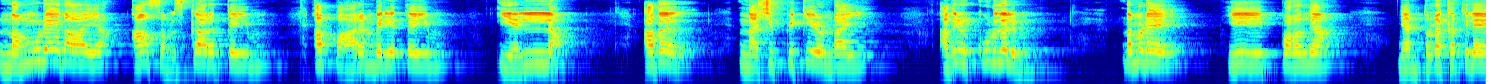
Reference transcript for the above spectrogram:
നമ്മുടേതായ ആ സംസ്കാരത്തെയും ആ പാരമ്പര്യത്തെയും എല്ലാം അത് നശിപ്പിക്കുകയുണ്ടായി. അതിന് കൂടുതലും നമ്മുടെ ഈ പറഞ്ഞ ഞാൻ തുടക്കത്തിലെ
